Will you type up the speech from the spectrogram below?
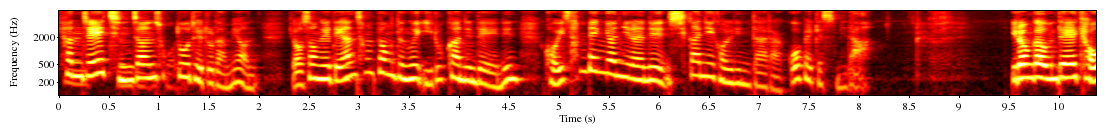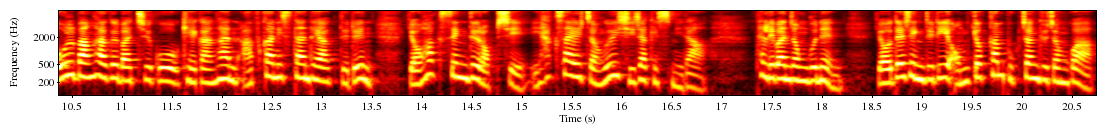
현재의 진전 속도대로라면 여성에 대한 성평등을 이룩하는 데에는 거의 300년이라는 시간이 걸린다라고 밝혔습니다. 이런 가운데 겨울 방학을 마치고 개강한 아프가니스탄 대학들은 여학생들 없이 학사 일정을 시작했습니다. 탈리반 정부는 여대생들이 엄격한 복장 규정과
